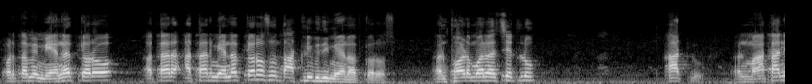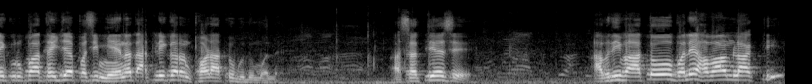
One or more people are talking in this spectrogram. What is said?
પણ તમે મહેનત કરો, અત્યારે અત્યારે મહેનત કરો છો તો આટલી બધી મહેનત કરો છો. અને ફળ મળે છે એટલું? આટલું. અને માતાની કૃપા થઈ જાય, પછી મહેનત આટલી કરો ને ફળ આટલું બધું મળે. આ સત્ય છે. આ બધી વાતો ભલે હવામાં લાગતી,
